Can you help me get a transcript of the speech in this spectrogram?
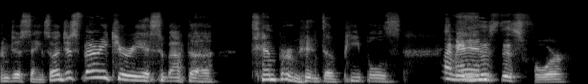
I'm just saying. So I'm just very curious about the temperament of people's. I mean, And- who's this for?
